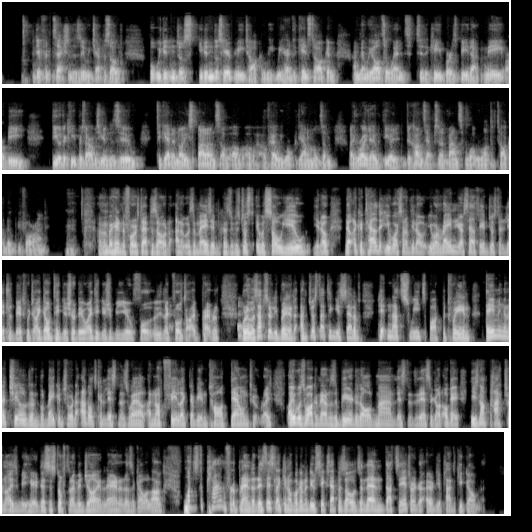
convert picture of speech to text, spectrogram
different section of the zoo each episode, but we didn't just you didn't just hear me talking. We we heard the kids talking, and then we also went to the keepers, be that me or be the other keepers are obviously in the zoo to get a nice balance of, of, of, how we work with the animals. And I'd write out the the concepts in advance of what we wanted to talk about beforehand. Mm. I remember hearing the first episode and it was amazing because it was just, it was so you, you know. Now I could tell that you were sort of, you know, you were reining yourself in just a little bit, which I don't think you should do. I think you should be you full, like full time permanent. But it was absolutely brilliant. And just that thing you said of hitting that sweet spot between aiming at children, but making sure that adults can listen as well and not feel like they're being talked down to, right? I was walking around as a bearded old man listening to this and going, okay, he's not patronizing me here. This is stuff that I'm enjoying learning as I go along. What's the plan for the Brendan? Is this like, you know, we're going to do six episodes and then that's it, or, or do you plan to keep going?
